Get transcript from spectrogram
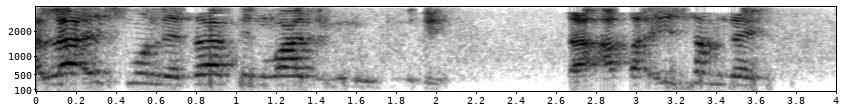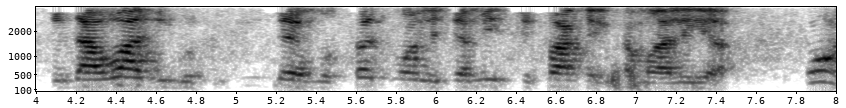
الله اسم لذات واجب الوجود دا هغه اسم دی چې دا واجب الوجود دی مستجم لجميع صفات الكماليه ټول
